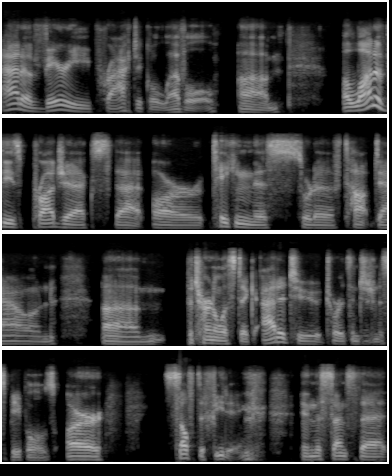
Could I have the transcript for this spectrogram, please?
at a very practical level. Um, a lot of these projects that are taking this sort of top down um, paternalistic attitude towards indigenous peoples are self defeating in the sense that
